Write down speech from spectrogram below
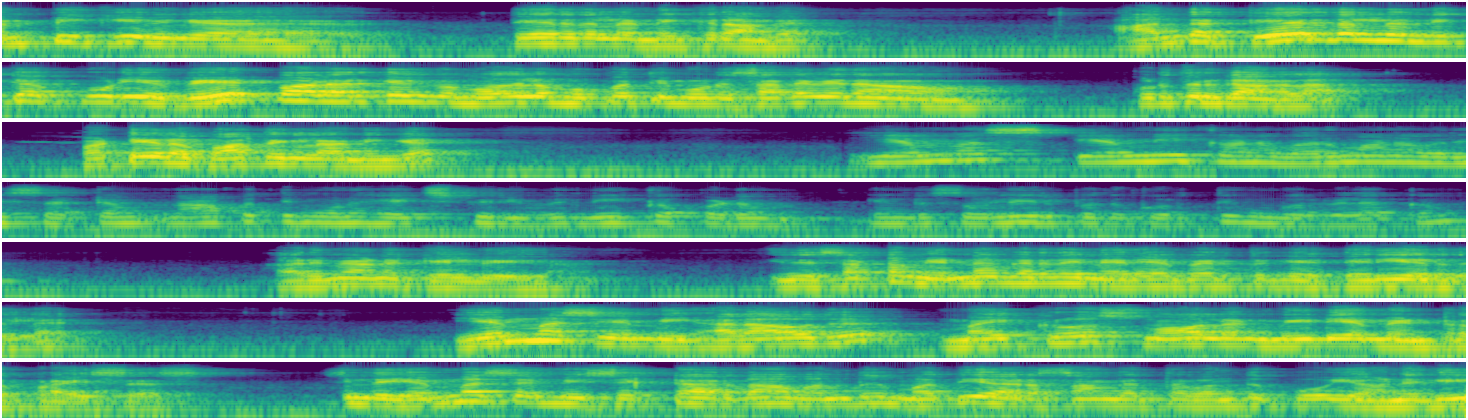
எம்பிக்கு இவங்க தேர்தலில் நிற்கிறாங்க அந்த தேர்தலில் நிற்கக்கூடிய வேட்பாளருக்கு இவங்க முதல்ல முப்பத்தி மூணு சதவீதம் கொடுத்துருக்காங்களா? பட்டியலை பார்த்தீங்களா நீங்கள் எம்எஸ்எம்இக்கான வருமான வரி சட்டம் நாற்பத்தி மூணு ஹெச் பிரிவு நீக்கப்படும் என்று சொல்லியிருப்பது குறித்து உங்கள் விளக்கம்? அருமையான கேள்வி இது சட்டம் என்னங்கிறதே நிறைய பேர்த்துக்கு தெரியறதில்ல. எம்எஸ்எம்இ அதாவது micro small and medium enterprises இந்த எம்எஸ்எம்இ செக்டார் தான் வந்து மத்திய அரசாங்கத்தை வந்து போய் அணுகி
